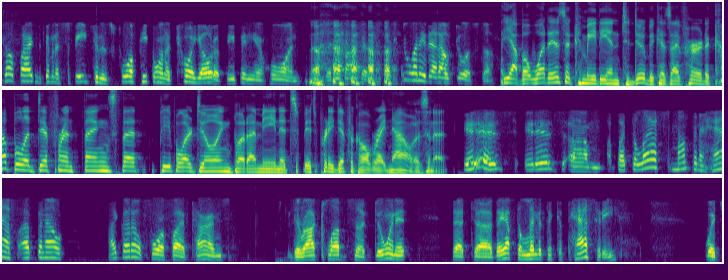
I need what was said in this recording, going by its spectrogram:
Joe Biden's giving a speech, and there's four people in a Toyota beeping their horn. to do any of that outdoor stuff. Yeah, but what is a comedian to do? Because I've heard a couple of different things that people are doing, but I mean, it's it's pretty difficult right now, isn't it? It is. It is. Um, but the last month and a half, I've been out. I got out four or five times there are clubs uh, doing it that uh, they have to limit the capacity. Which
